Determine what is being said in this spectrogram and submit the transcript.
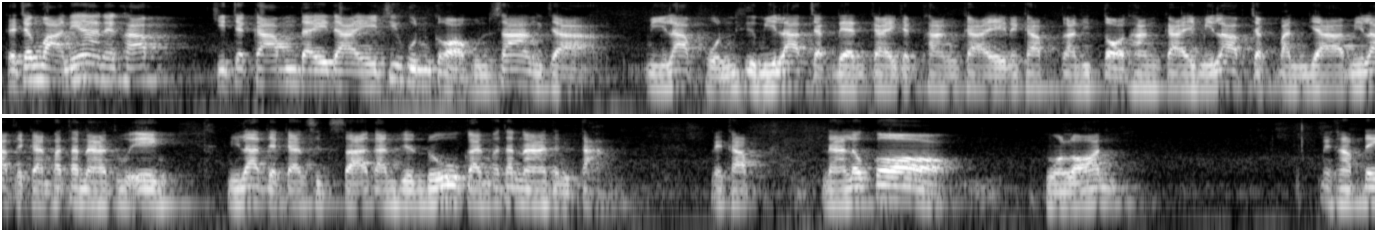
แต่จังหวะเนี้ยนะครับ กิจกรรมใด ๆ ที่คุณก่อคุณสร้างจะมีลาบผลคือมีลาบจากแดนไกลจากทางไกลนะครับ การติดต่อทางไกล มีลาบจากปัญญา มีลาบจากการพัฒนาตัวเอง มีลาบจากการศึกษาการเรียนรู้การพัฒนาต่างๆนะครับนะแล้วก็หัวร้อนนะครับได้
